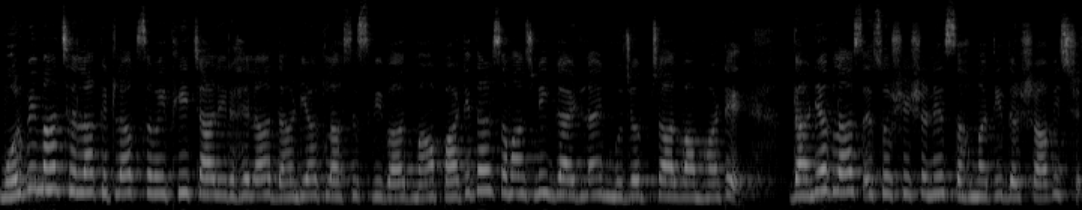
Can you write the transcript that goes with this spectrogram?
મોરબીમાં છેલ્લા કેટલાક સમયથી ચાલી રહેલા દાંડિયા ક્લાસીસ વિવાદમાં પાટીદાર સમાજની ગાઈડલાઈન મુજબ ચાલવા માટે દાંડિયા ક્લાસ એસોસિએશને સહમતિ દર્શાવી છે.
